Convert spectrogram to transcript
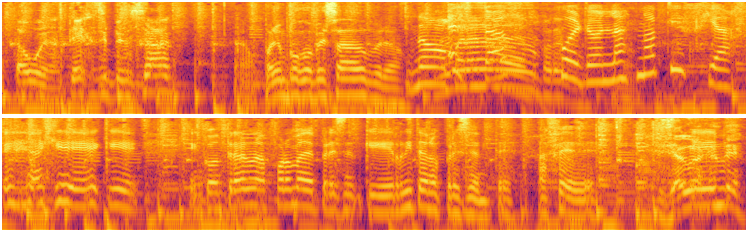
Está buena. Te dejas de pensar. Bueno, Pone un poco pesado, pero. No, para nada. Fueron las noticias. hay, que, hay que encontrar una forma de presen- que Rita nos presente a Fede. ¿Dice algo la Eh, gente?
